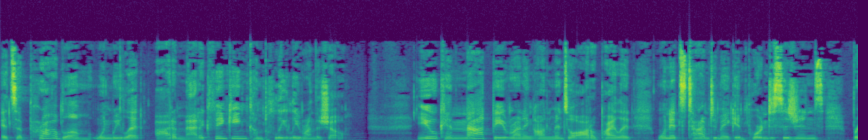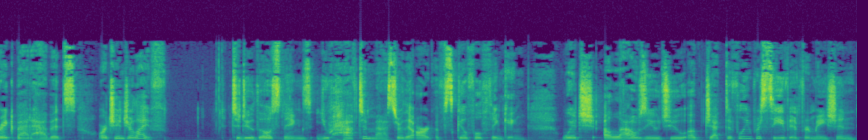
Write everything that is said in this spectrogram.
It's a problem when we let automatic thinking completely run the show. You cannot be running on mental autopilot when it's time to make important decisions, break bad habits, or change your life. To do those things, you have to master the art of skillful thinking, which allows you to objectively receive information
